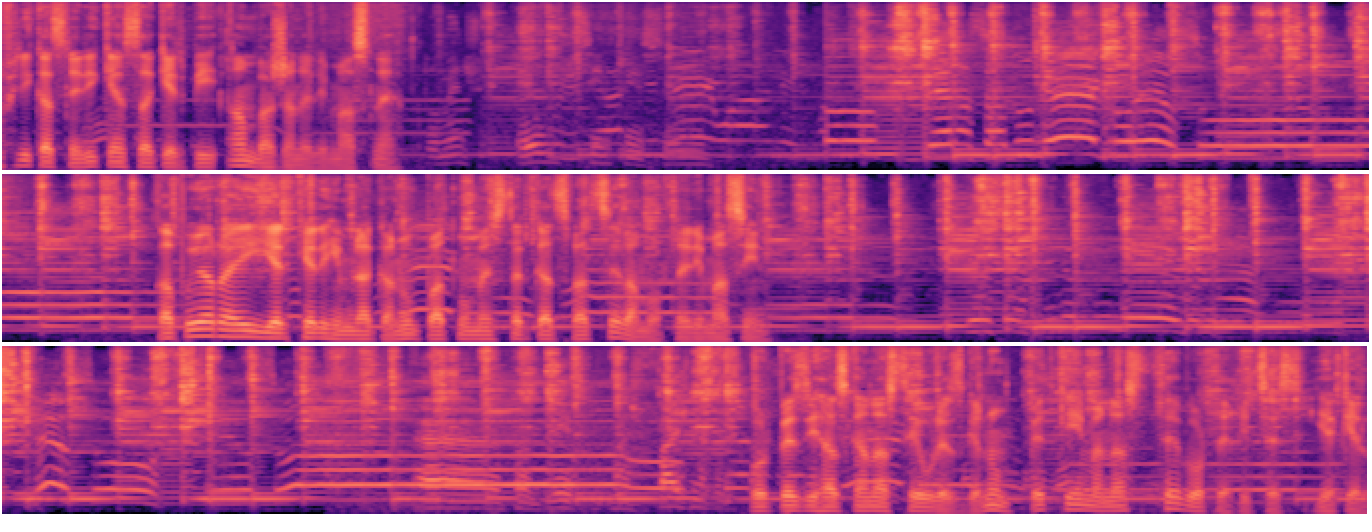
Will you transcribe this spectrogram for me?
աֆրիկացիների կենսակերպի անբաժանելի մասն է։ Կապոերայի երգերը հիմնականում պատմում են ստրկացված ծևամորթների մասին։ Որ เป զի հասկանաս թե ուր ես գնում, պետք է իմանաս թե որտեղից ես եկել։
